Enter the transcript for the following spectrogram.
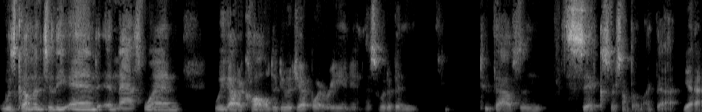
was coming to the end, and that's when we got a call to do a Jetboy reunion. This would have been 2006 or something like that. Yeah.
